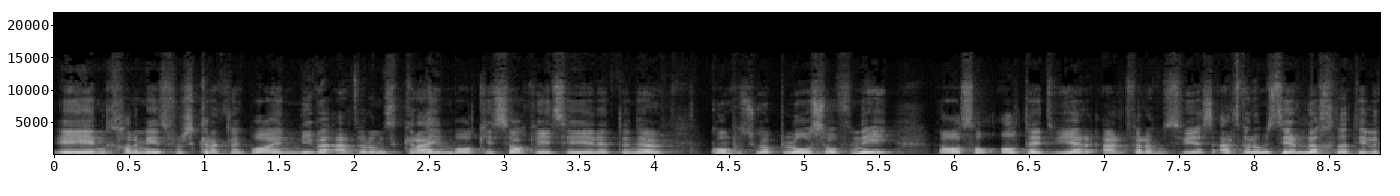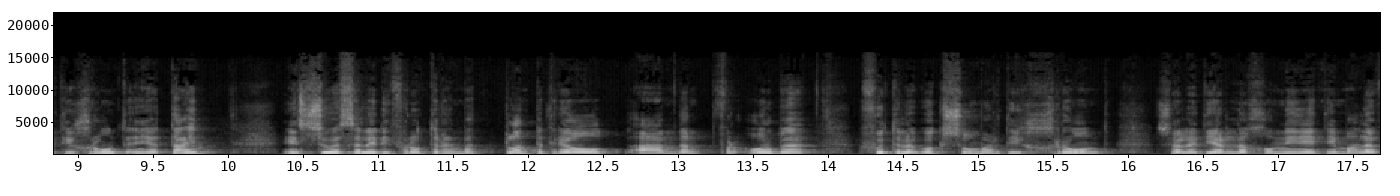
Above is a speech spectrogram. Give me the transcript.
en gaan mense verskriklik baie nuwe ertvrums kry. Maak nie saak het jy dit nou komposhoop los of nie, daar sal altyd weer ertvrums wees. Ertvrums deur lig natuurlik die grond in jou tuin en soos hulle die verrotterende plantmateriaal um, dan verorbe, voed hulle ook sommer die grond. So hulle deur lig hom nie net nie, maar hulle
